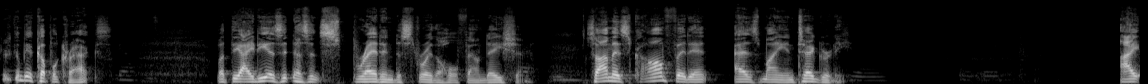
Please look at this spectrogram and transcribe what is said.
There's going to be a couple cracks. But the idea is it doesn't spread and destroy the whole foundation. So I'm as confident as my integrity. I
